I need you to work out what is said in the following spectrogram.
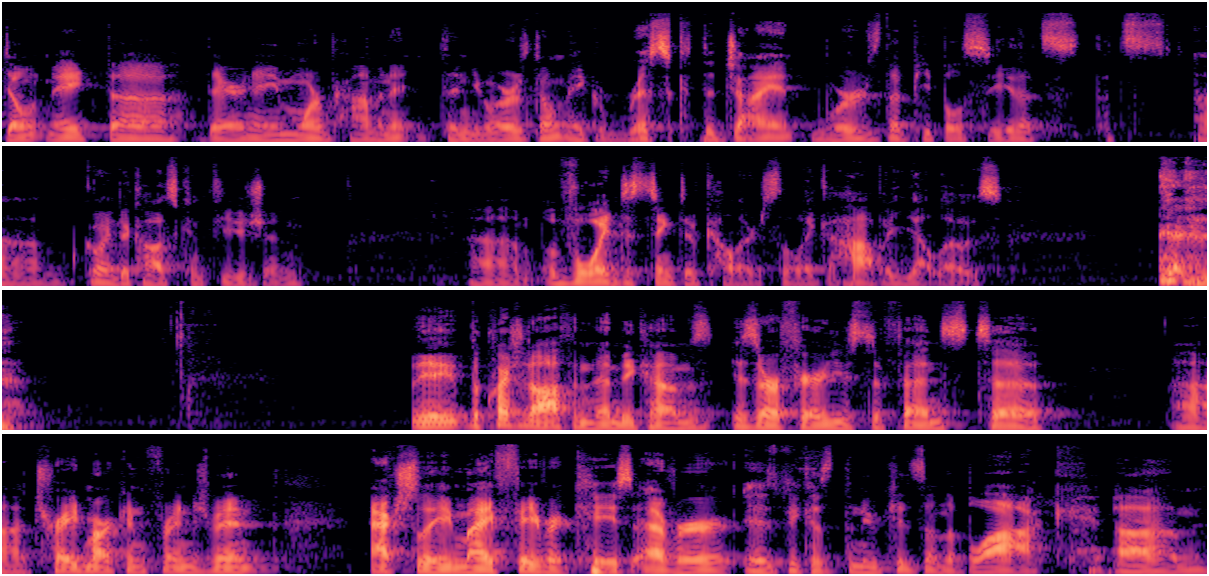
don't make the, their name more prominent than yours. Don't make risk the giant words that people see. That's, that's um, going to cause confusion. Um, avoid distinctive colors, so like a Haba yellows. the, the question often then becomes, is there a fair use defense to uh, trademark infringement? Actually, my favorite case ever is because the New Kids on the Block. Um,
